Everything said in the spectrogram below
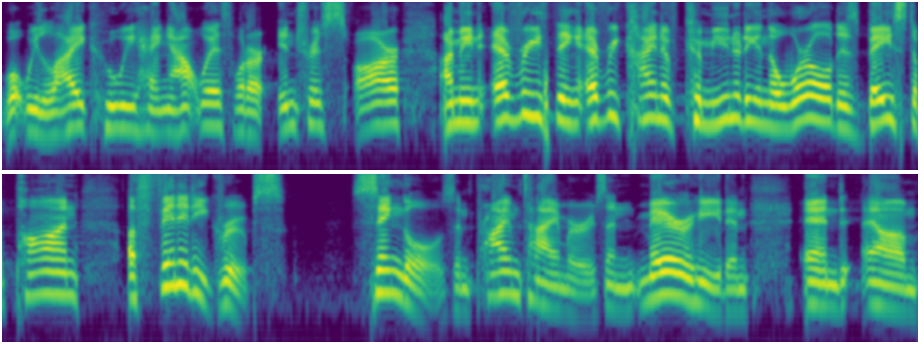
what we like, who we hang out with, what our interests are. I mean, everything, every kind of community in the world is based upon affinity groups singles and prime timers and married and, and um,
